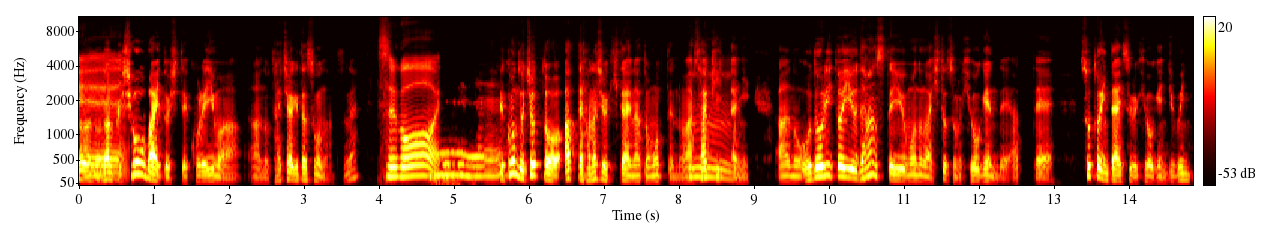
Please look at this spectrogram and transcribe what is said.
あへの、え。なんか商売としてこれ今、あの、立ち上げたそうなんですね。すごい。で今度ちょっと会って話を聞きたいなと思ってるのは、うんさっき言ったようにあの踊りというダンスというものが一つの表現であって外に対する表現自分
